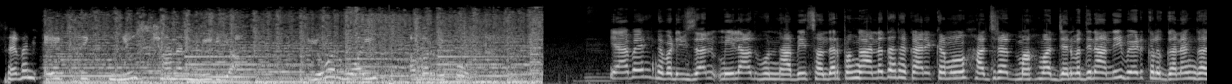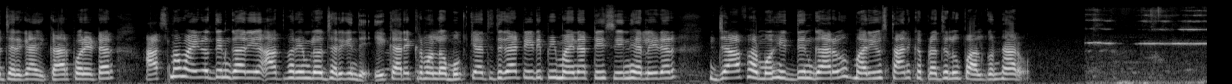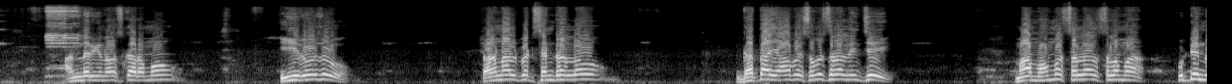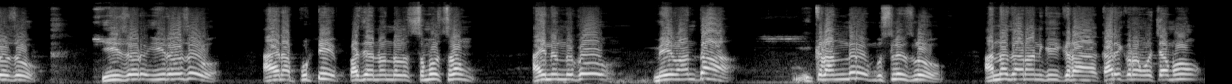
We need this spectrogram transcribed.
786 News Channel Media. Your voice, our report. యాభై రెండవ division Milad un Nabi సందర్భంగా అన్నదాన కార్యక్రమం హజ్రత్ మహమ్మద్ జన్మదినాన్ని వేడుకలు ఘనంగా జరిగాయి కార్పొరేటర్ ఆస్మా మైనుద్దీన్ గారి ఆధ్వర్యంలో జరిగింది ఈ కార్యక్రమంలో ముఖ్య అతిథిగా TDP minority senior leader Jafar Mohiuddin గారు మరియు స్థానిక ప్రజలు పాల్గొన్నారు అందరికీ నమస్కారము ఈరోజు రణాల్పేట సెంట్రల్లో గత యాభై సంవత్సరాల నుంచి మా మొహమ్మద్ సల్లా పుట్టినరోజు. ఈ ఈరోజు ఆయన పుట్టి పదిహేను వందల సంవత్సరం అయినందుకు మేమంతా ఇక్కడ అందరూ ముస్లిమ్స్లు అన్నదానానికి ఇక్కడ కార్యక్రమం వచ్చాము.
